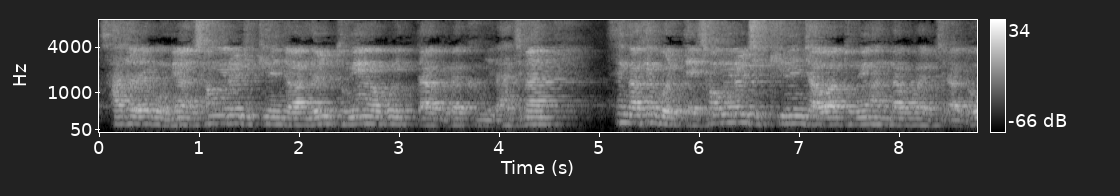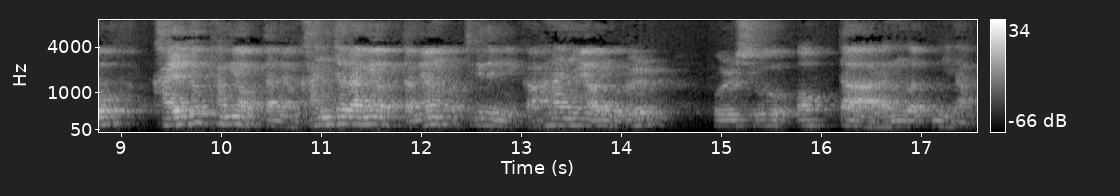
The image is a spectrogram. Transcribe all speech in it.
사절에 보면 성의를 지키는 자와 늘 동행하고 있다 고백합니다. 하지만 생각해 볼 때 성의를 지키는 자와 동행한다고 할지라도 갈급함이 없다면 간절함이 없다면 어떻게 됩니까? 하나님의 얼굴을 볼 수 없다라는 것입니다.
